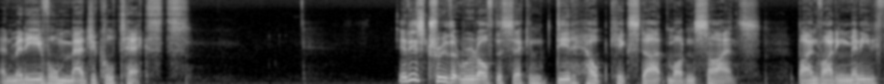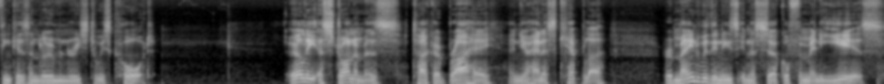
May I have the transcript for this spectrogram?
and medieval magical texts. It is true that Rudolf II did help kickstart modern science by inviting many thinkers and luminaries to his court. Early astronomers, Tycho Brahe and Johannes Kepler, remained within his inner circle for many years,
